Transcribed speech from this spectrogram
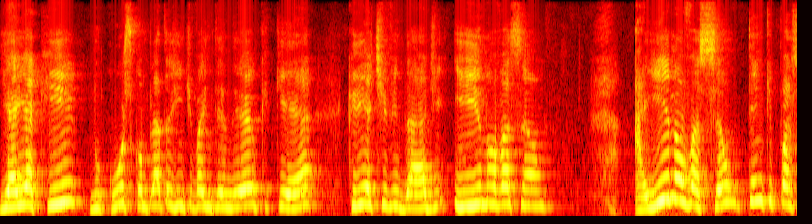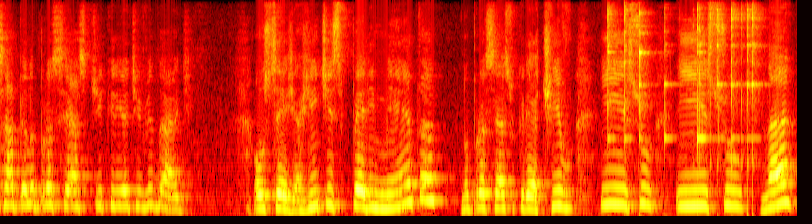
E aí aqui, no curso completo, a gente vai entender o que, que é criatividade e inovação. A inovação tem que passar pelo processo de criatividade. Ou seja, a gente experimenta no processo criativo isso, isso, né?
